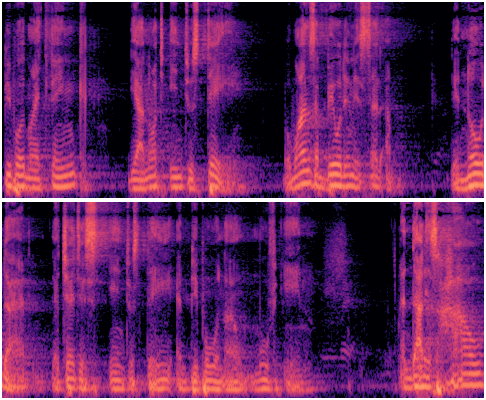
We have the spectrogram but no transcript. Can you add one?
people might think they are not in to stay. But once a building is set up, they know that the church is in to stay and people will now move in. And that is how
